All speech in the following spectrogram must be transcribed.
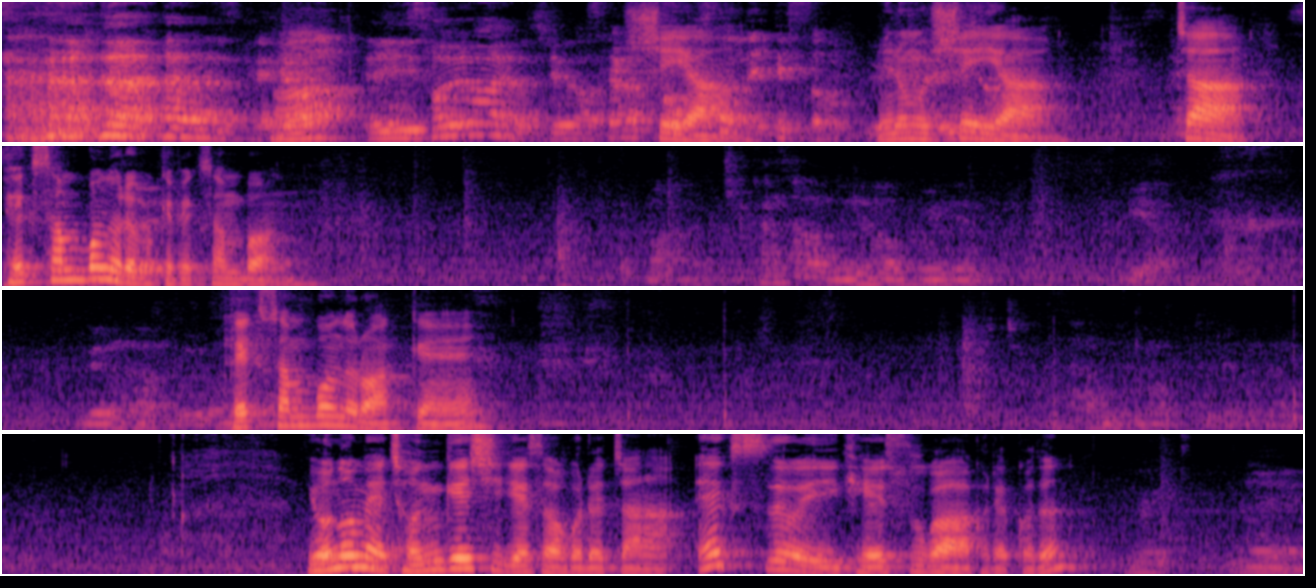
어? 에이 설마요 제가. 씨야. 이놈의 씨야. 자 103번으로 해볼게 103번. 와 착한 사람 눈에만 보이는 우리야. 내 눈에 안 보여. 103번으로 할게 착한 사람 눈에만 보여 내 눈에 안 보여 요놈의 전개식에서 그랬잖아 x의 개수가 그랬거든 네.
